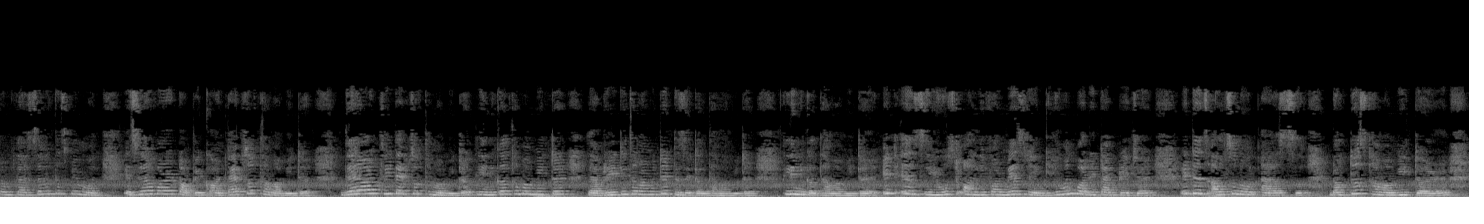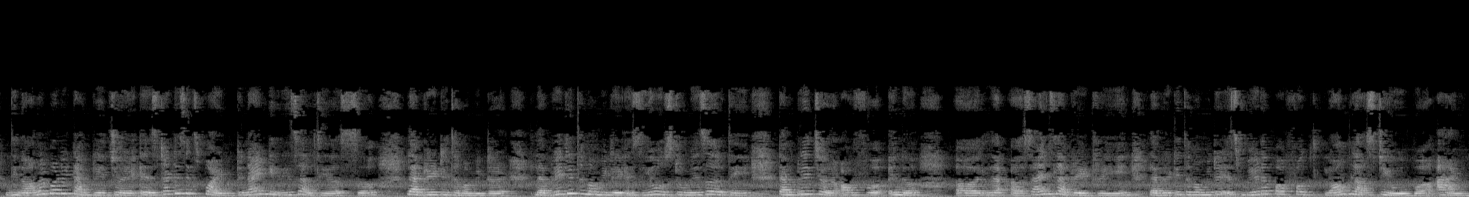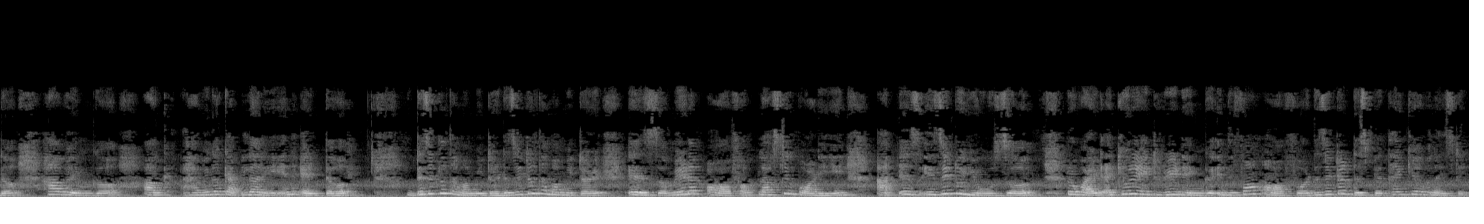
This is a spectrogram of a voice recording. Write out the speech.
from class 7th SPM1 is here for a topic on types of thermometer. There are three types of thermometer, clinical thermometer, laboratory thermometer, digital thermometer. Clinical thermometer. It is used only for measuring human body temperature. It is also known as doctor's thermometer. The normal body temperature is 36.9 degrees Celsius. Laboratory thermometer. Laboratory thermometer is used to measure the temperature of uh, in a uh, uh, science laboratory laboratory thermometer is made up of a long glass tube and having uh, having a capillary in it digital thermometer. Digital thermometer is made up of a plastic body and is easy to use uh, provide accurate reading in the form of uh, digital display. Thank you. Have a nice day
